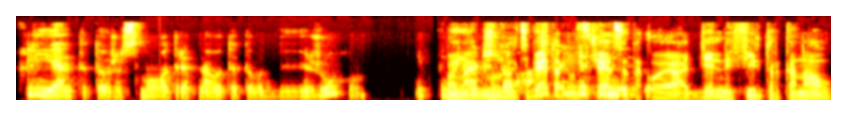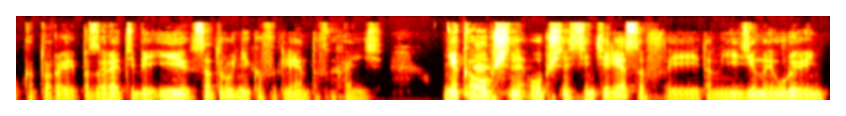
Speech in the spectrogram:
клиенты тоже смотрят на вот эту вот движуху, и понимают, Понятно. Ну, что... для тебя а это что, получается мы... такой отдельный фильтр, канал, который позволяет тебе и сотрудников, и клиентов находить. Некая да. общность, общность интересов и там единый уровень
